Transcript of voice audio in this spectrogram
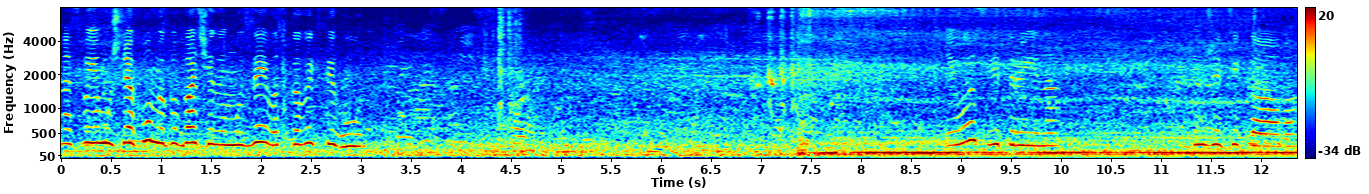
На своєму шляху ми побачили музей воскових фігур. Ось вітрина. Дуже цікава.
